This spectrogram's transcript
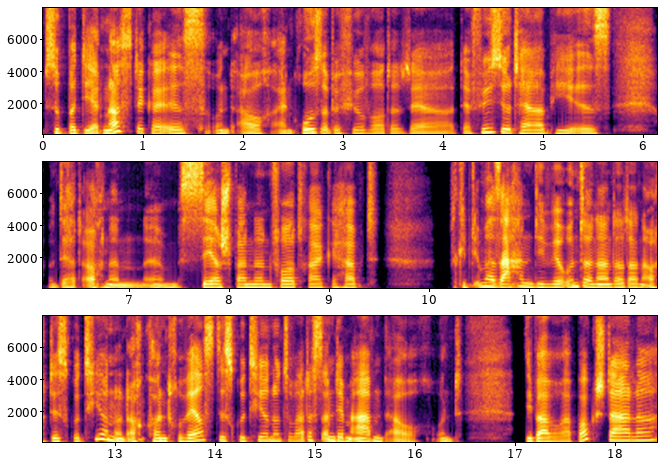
super Diagnostiker ist und auch ein großer Befürworter der, der Physiotherapie ist. Und der hat auch einen ähm, sehr spannenden Vortrag gehabt. Es gibt immer Sachen, die wir untereinander dann auch diskutieren und auch kontrovers diskutieren. Und so war das an dem Abend auch. Und die Barbara Bockstahler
